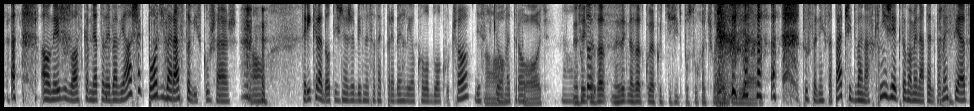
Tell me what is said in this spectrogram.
a on, ježiš, láska, mňa to nebaví, ale však poď, iba raz to vyskúšaš. No trikrát do týždňa, že by sme sa tak prebehli okolo bloku, čo? 10 no, kilometrov. poď. No, Nezeď, tuto- na, za- nezeď na zadku ako tisíc posluchačov. tu sa nech sa páči, 12 knížiek, to máme na tento mesiac.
